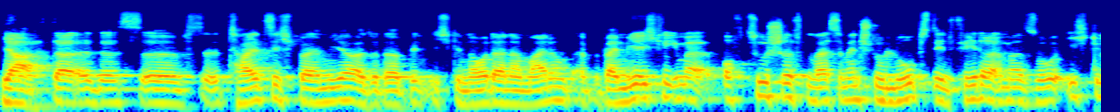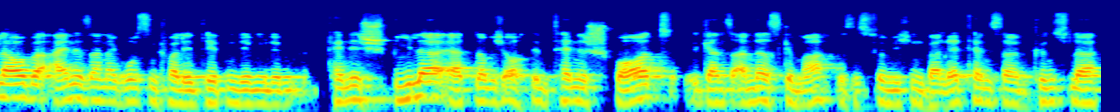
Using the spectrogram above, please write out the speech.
Ja, da, das äh, teilt sich bei mir, also da bin ich genau deiner Meinung. Äh, bei mir, ich kriege immer oft Zuschriften, weißt du, Mensch, du lobst den Federer immer so. Ich glaube, eine seiner großen Qualitäten neben dem Tennisspieler, er hat, glaube ich, auch den Tennissport ganz anders gemacht. Das ist für mich ein Balletttänzer, ein Künstler,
